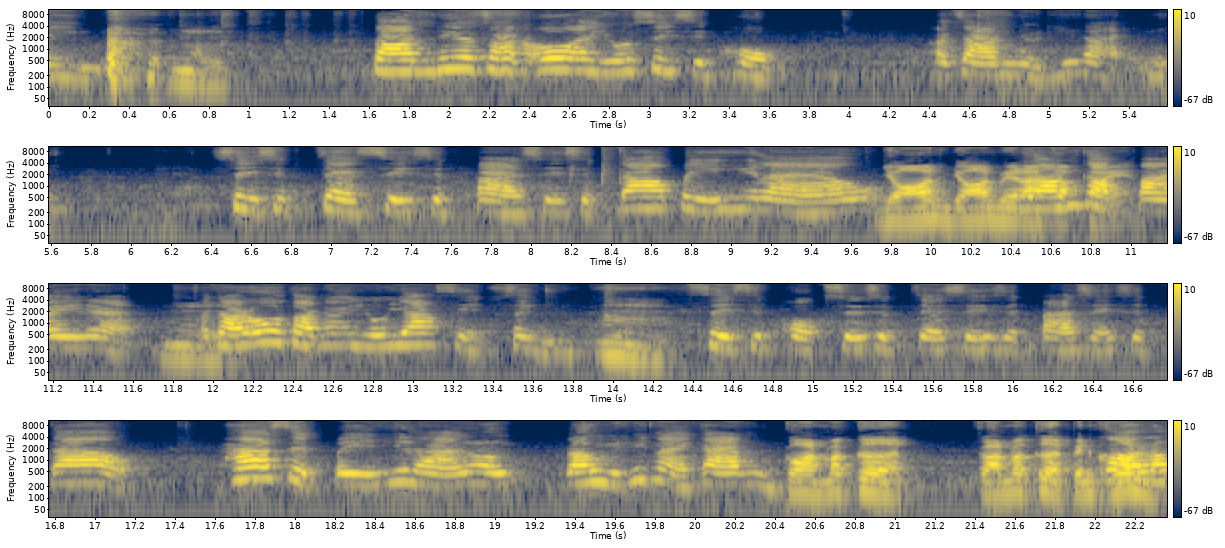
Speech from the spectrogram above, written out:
44อืมตอนที่อาจารย์โออายุ46อาจารย์อยู่ที่ไหน47 48 49ปีที่แล้ว ย้อนย้อนเวลาย้อกนลับกลับไปไปเนี่ยอืมอาจารย์โอตอนนี้อายุย่าง44อืม46 47 48 49 50ปี ที่แล้วเราเราอยู่ที่ไหนกัน ก่อนมาเกิด ก่อนมาเกิดเป็นคก่อนน เรา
